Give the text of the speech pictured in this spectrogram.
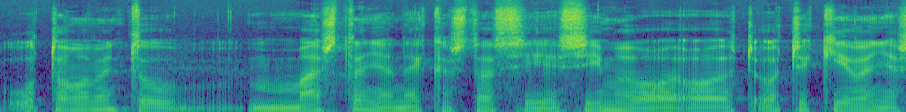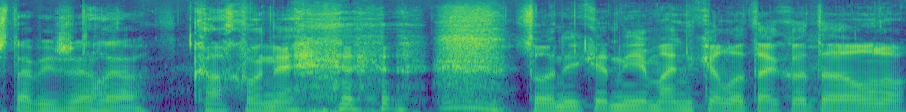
u tom momentu maštanja neka šta si, jesi imao očekivanja šta bi želeo? Kako ne? to nikad nije manjkalo, tako da ono,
